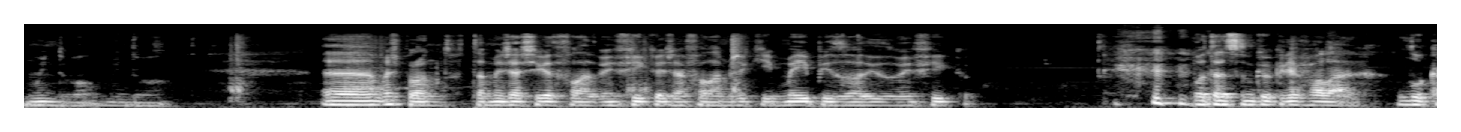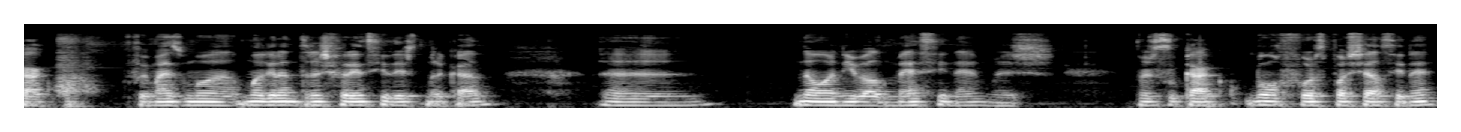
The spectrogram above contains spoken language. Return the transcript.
Muito bom, muito bom. Ah, mas pronto, também já chega de falar de Benfica. Já falámos aqui meio episódio do Benfica. Outro assunto que eu queria falar: Lukaku. Foi mais uma, uma grande transferência deste mercado. Ah, não a nível de Messi, né? Mas, mas Lukaku, bom reforço para o Chelsea, né?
